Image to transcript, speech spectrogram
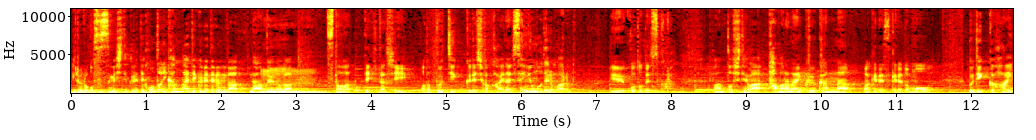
いろいろおすすめしてくれて本当に考えてくれてるんだなというのが伝わってきたしあとブティックでしか買えない専用モデルもあるということですからファンとしてはたまらない空間なわけですけれどもブティック入っ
